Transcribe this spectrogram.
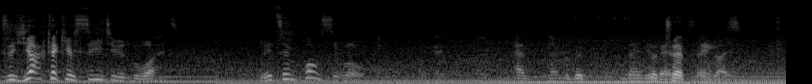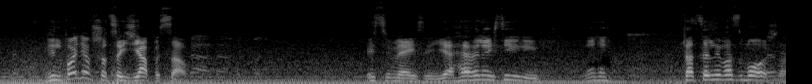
Це як таке в світі відбувається? It's impossible. Have, have a good, Very, good very trip, thanks. guys. Він поняв, що це я писав? It's amazing. Yeah, have a nice evening. Та це невозможно.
